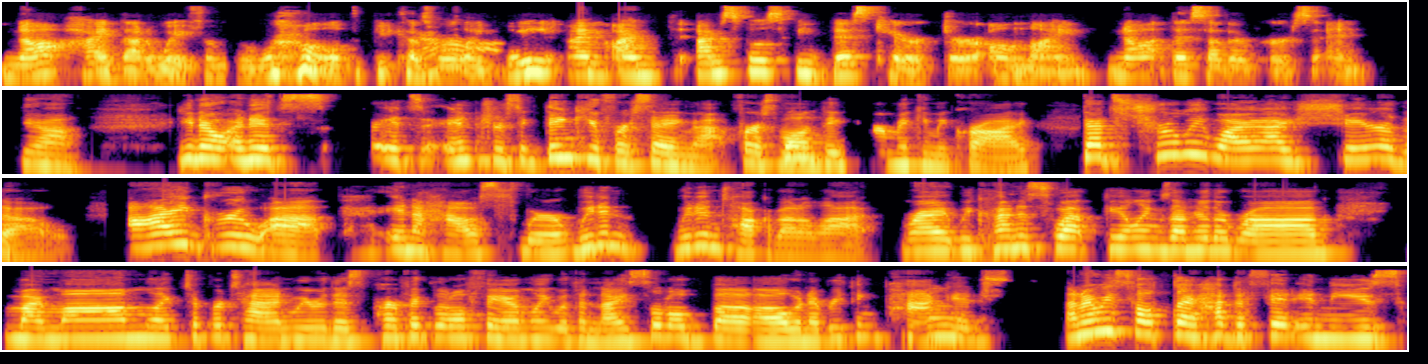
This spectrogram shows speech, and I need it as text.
not hide that away from the world because we're like, wait, I'm I'm I'm supposed to be this character online, not this other person. Yeah. You know, and it's it's interesting. Thank you for saying that, first of all, and thank you for making me cry. That's truly why I share though. I grew up in a house where we didn't we didn't talk about a lot, right? We kind of swept feelings under the rug. My mom liked to pretend we were this perfect little family with a nice little bow and everything packaged. And I always felt I had to fit in these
